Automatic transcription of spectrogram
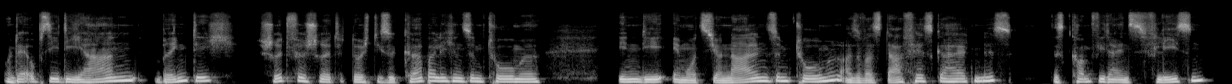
Und der Obsidian bringt dich Schritt für Schritt durch diese körperlichen Symptome in die emotionalen Symptome, also was da festgehalten ist. Das kommt wieder ins Fließen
